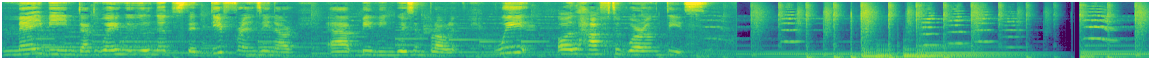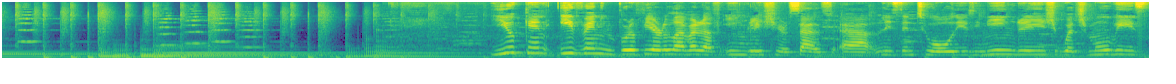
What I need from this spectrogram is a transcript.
maybe in that way we will notice the difference in our uh, bilingualism problem. We all have to work on this. You can even improve your level of English yourself. Uh, listen to audios in English, watch movies,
